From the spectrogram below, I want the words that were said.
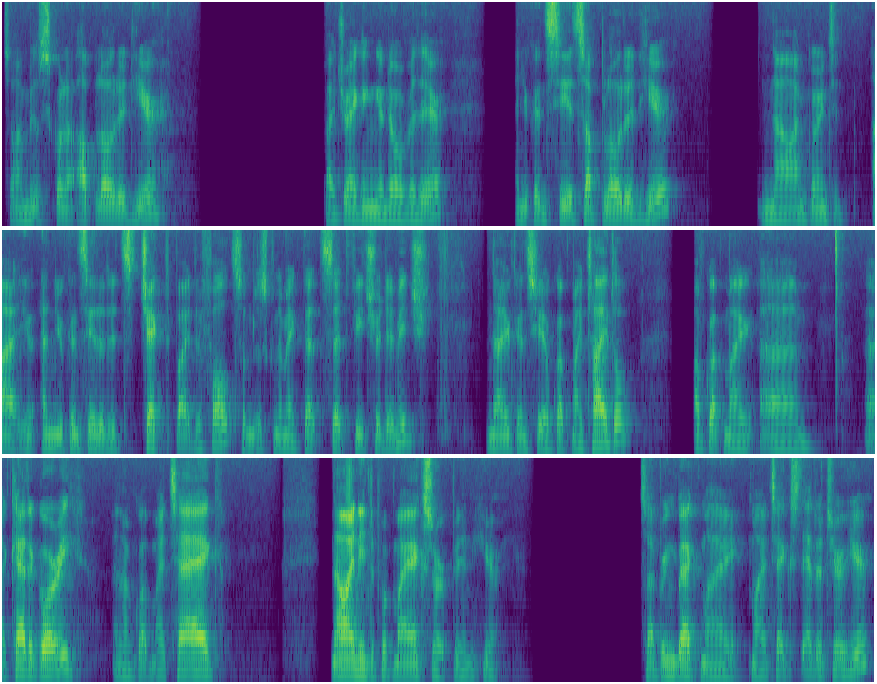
So I'm just going to upload it here by dragging it over there. And you can see it's uploaded here. Now I'm going to, uh, and you can see that it's checked by default. So I'm just going to make that set featured image. Now you can see I've got my title, I've got my um, uh, category, and I've got my tag. Now I need to put my excerpt in here. So I bring back my, my text editor here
